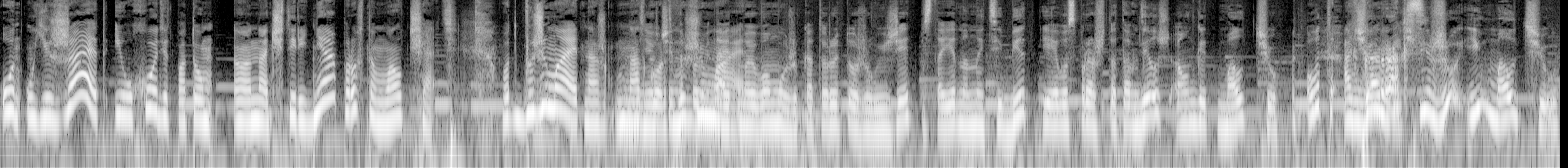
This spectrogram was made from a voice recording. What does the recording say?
он уезжает и уходит потом э, на 4 дня просто молчать. Вот выжимает наш, нас Мне город, очень выжимает. моего мужа, который тоже уезжает постоянно на Тибет. Я его спрашиваю, что там делаешь, а он говорит, молчу. Вот о В горах речь? сижу и молчу.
